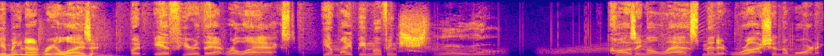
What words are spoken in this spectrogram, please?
You may not realize it, but if you're that relaxed, you might be moving slower, causing a last minute rush in the morning.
